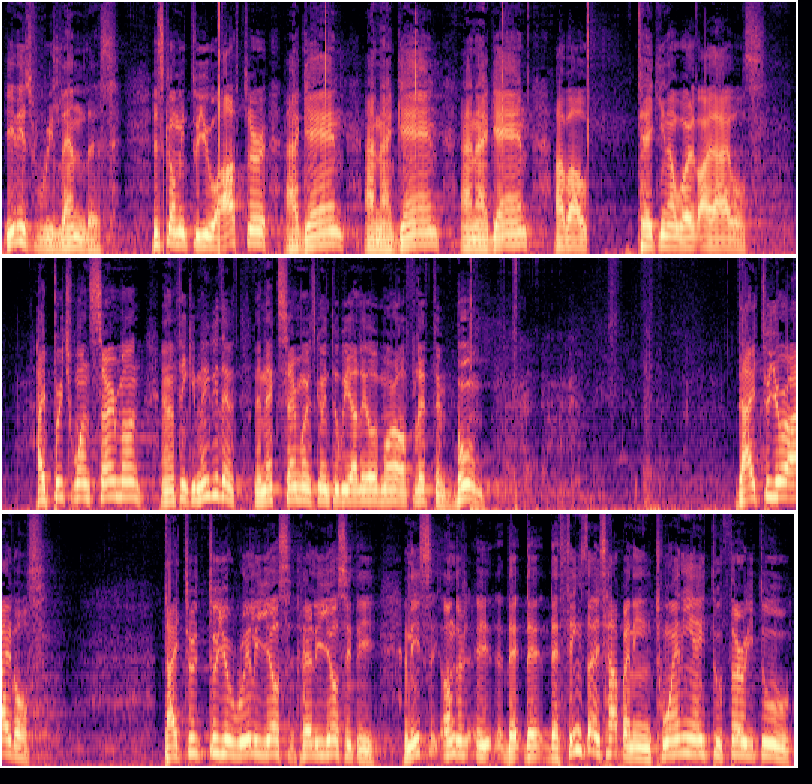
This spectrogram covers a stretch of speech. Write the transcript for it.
It is relentless. He's coming to you after, again and again and again about taking away our idols. I preach one sermon and I'm thinking maybe the, the next sermon is going to be a little more uplifting. Boom. Die to your idols. Die to, to your religiosity. And it's under, eh, the, the, the things that is happening in 28 to 32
